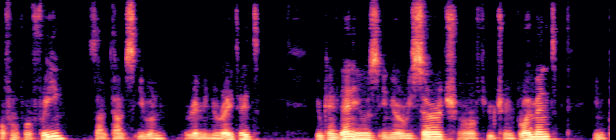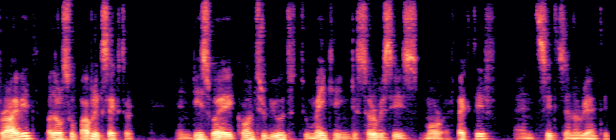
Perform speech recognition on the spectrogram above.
often for free, sometimes even remunerated, you can then use in your research or future employment in private but also public sector and this way contribute to making the services more effective and citizen oriented.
